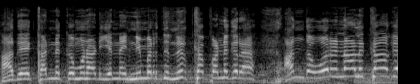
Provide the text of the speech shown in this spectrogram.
அதே கண்ணுக்கு முன்னாடி என்னை நிமிர்ந்து நிற்க பண்ணுகிற அந்த ஒரு நாளுக்காக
